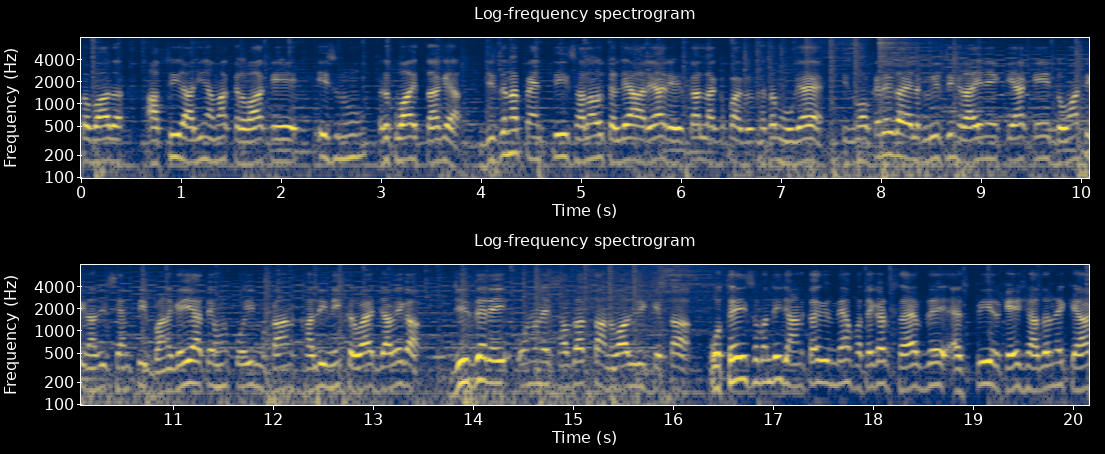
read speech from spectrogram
ਤੋਂ ਬਾਅਦ ਆਪਸੀ ਰਾਜੀਨਾਮਾ ਕਰਵਾ ਕੇ ਇਸ ਨੂੰ ਰੁਕਵਾ ਦਿੱਤਾ ਗਿਆ। ਜਿਸ ਦੇ ਨਾਲ 35 ਸਾਲਾਂ ਤੋਂ ਚੱਲਿਆ ਆ ਰਿਹਾ ਰੇੜਕਾ ਲਗਭਗ ਖਤਮ ਹੋ ਗਿਆ ਹੈ। ਇਸ ਮੌਕੇ ਤੇ ਵਿਧਾਇਕ ਲਖਵੀਰ ਸਿੰਘ ਰਾਏ ਨੇ ਕਿਹਾ ਕਿ ਦੋਵਾਂ ਧਿਰਾਂ ਦੀ ਸਹਿਮਤੀ ਬਣ ਗਈ ਹੈ ਤੇ ਹੁਣ ਕੋਈ ਮਕਾਨ ਖਾਲੀ ਨਹੀਂ ਕਰਵਾਇਆ ਜਾਵੇਗਾ। ਜਿਸ ਦੇ ਲਈ ਉਹਨਾਂ ਨੇ ਸਭ ਦਾ ਧੰਨਵਾਦ ਵੀ ਕੀਤਾ। ਉੱਥੇ ਇਸ ਸੰਬੰਧੀ ਜਾਣਕਾਰੀ ਦਿੰਦਿਆਂ ਫਤਿਹਗੜ੍ਹ ਸਾਹਿਬ ਦੇ ਐਸਪੀ ਰਕੇਸ਼ ਯਾਦਵ ਨੇ ਕਿਹਾ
